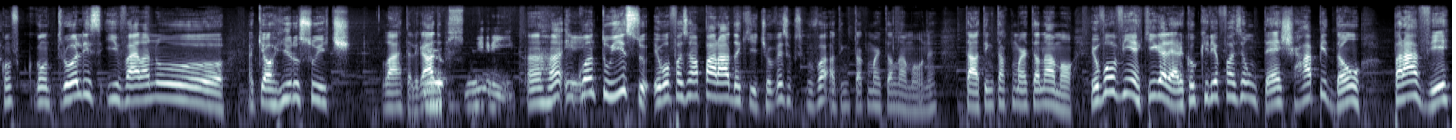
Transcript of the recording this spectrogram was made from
Conf... Controles e vai lá no... Aqui, ó, Hero Switch. Lá, tá ligado? Hero Switch. Aham. Uhum. Okay. Enquanto isso, eu vou fazer uma parada aqui. Deixa eu ver se eu consigo... Ah, tem que estar com o martelo na mão, né? Tá, tem que estar com o martelo na mão. Eu vou vir aqui, galera, que eu queria fazer um teste rapidão para ver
